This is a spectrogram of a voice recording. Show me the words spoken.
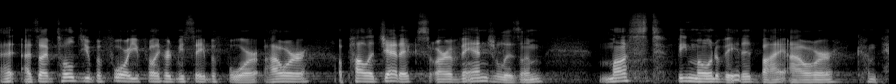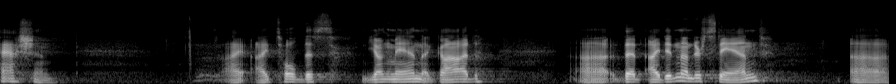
as I've told you before, you've probably heard me say before, our apologetics, our evangelism, must be motivated by our compassion. I, I told this young man that God, uh, that I didn't understand uh,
